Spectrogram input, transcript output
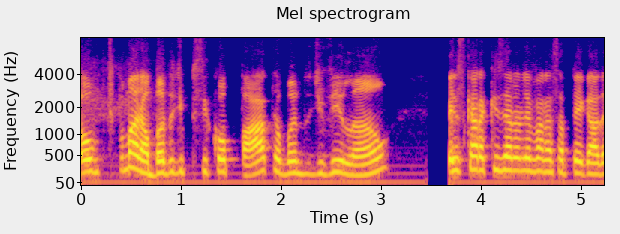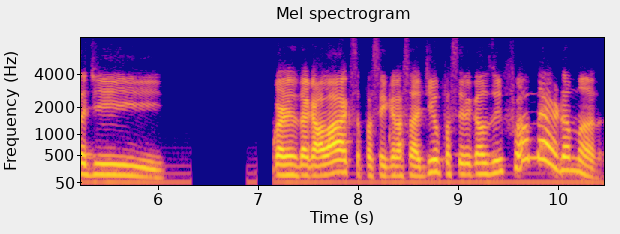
É o, tipo, mano, é um bando de psicopata, é um bando de vilão. E os caras quiseram levar nessa pegada de Guardiões da Galáxia pra ser engraçadinho, pra ser legalzinho. Foi uma merda, mano.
